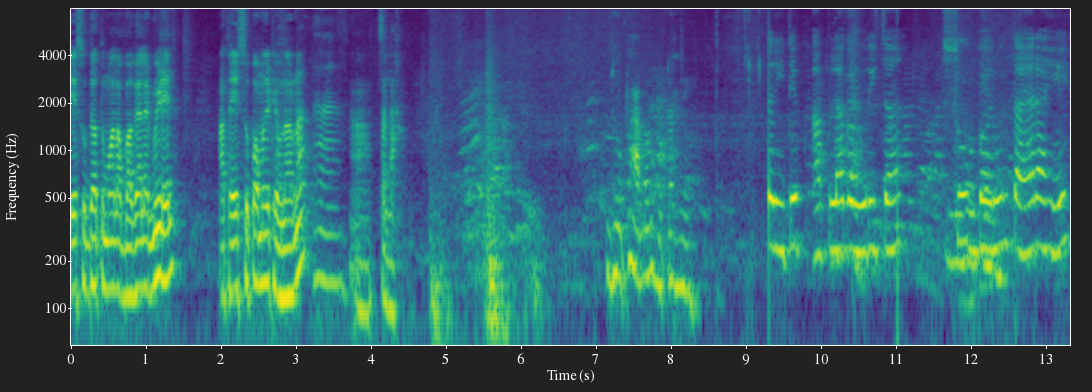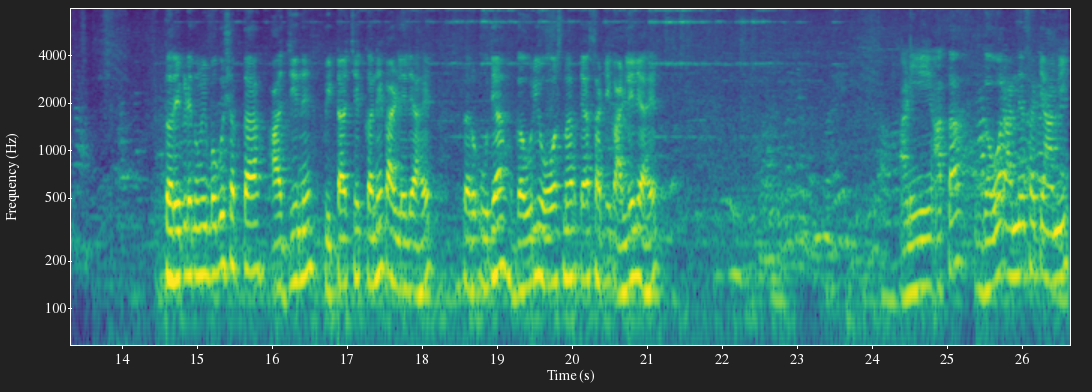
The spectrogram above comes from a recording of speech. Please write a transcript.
ते सुद्धा तुम्हाला बघायला मिळेल. आता हे सुपामध्ये ठेवणार ना? हा चला. धूप हा होत आहे. तर इथे आपला गौरीचा सूप भरून तयार आहे. तर इकडे तुम्ही बघू शकता आजीने पिठाचे कणे काढलेले आहेत. तर उद्या गौरी ओवसणार त्यासाठी काढलेले आहेत. आणि आता गवर आणण्यासाठी आम्ही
